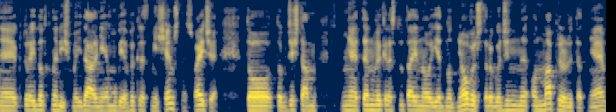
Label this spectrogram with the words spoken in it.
e, której dotknęliśmy idealnie. Mówię, wykres miesięczny, słuchajcie, to, to gdzieś tam ten wykres tutaj, no jednodniowy, czterogodzinny, on ma priorytet, nie?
